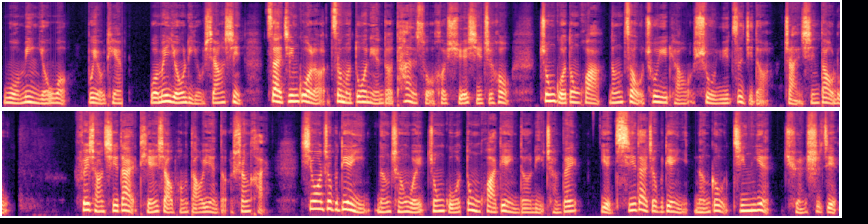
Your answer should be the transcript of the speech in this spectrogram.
我命由我不由天。我们有理由相信，在经过了这么多年的探索和学习之后，中国动画能走出一条属于自己的崭新道路。非常期待田晓鹏导演的《深海》，希望这部电影能成为中国动画电影的里程碑，也期待这部电影能够惊艳全世界。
